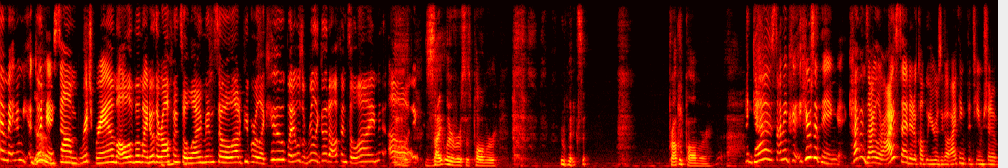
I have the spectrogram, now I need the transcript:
them? I mean, goodness, yeah. um, Rich Braham, all of them. I know they're mm-hmm. offensive linemen, so a lot of people are like, who? But it was a really good offensive line. Uh, oh, Zeitler versus Palmer. who makes it? Probably Palmer. I guess. I mean, here's the thing, Kevin Zeitler. I said it a couple years ago. I think the team should have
